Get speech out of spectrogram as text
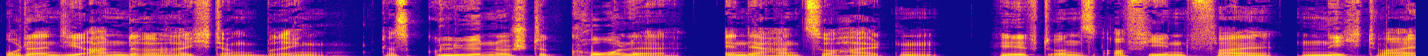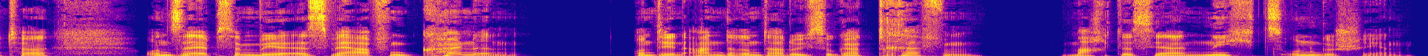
oder in die andere Richtung bringen. Das glühende Stück Kohle in der Hand zu halten, hilft uns auf jeden Fall nicht weiter. Und selbst wenn wir es werfen können und den anderen dadurch sogar treffen, macht es ja nichts ungeschehen.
